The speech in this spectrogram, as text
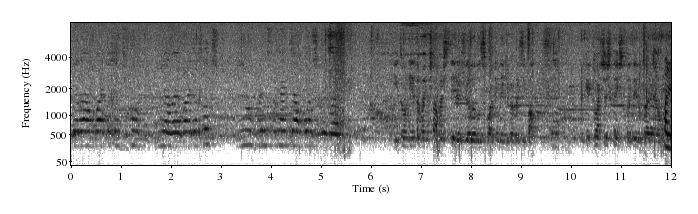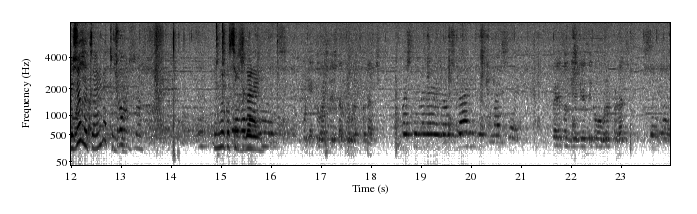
ele é um guarda-redes bom e ele é guarda-redes e o Bruno Fernandes é um bom jogador. E tu um dia também gostavas de ser a jogador do Sporting da equipa principal? O que é que tu achas que tens de fazer para... Olha, joga tu, não é tu jogar. Eu não consigo jogar aí. Porquê é que tu gostas tanto do Bruno Fernandes? Gosto da maneira dele jogar e dos remates dele. Esperas um dia vir a ser como o Bruno Fernandes? Sim, claro.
